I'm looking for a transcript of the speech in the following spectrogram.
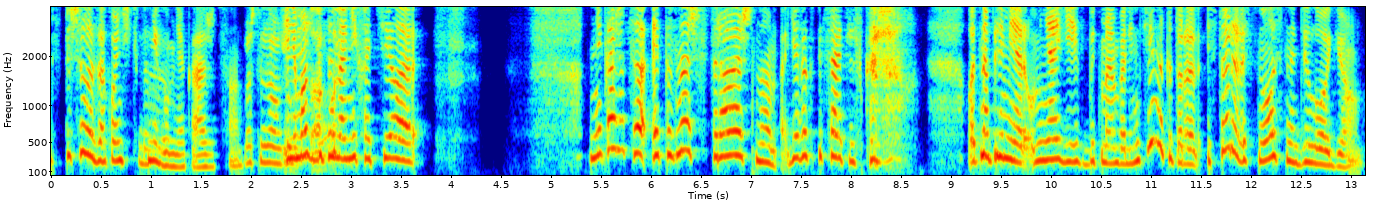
спешила закончить да. книгу, мне кажется. Может, она уже Или, устала. может быть, она не хотела... Мне кажется, это, знаешь, страшно. Я как писатель скажу. Вот, например, у меня есть «Быть моим Валентина», которая история растянулась на дилогию.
